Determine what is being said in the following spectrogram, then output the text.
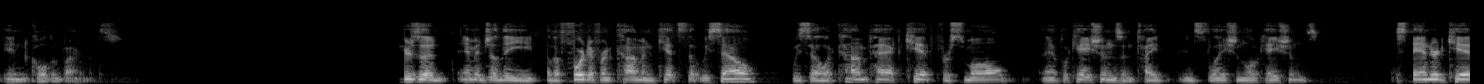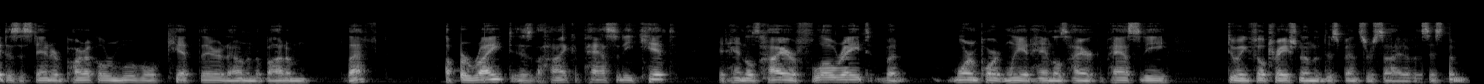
in cold environments. Here's an image of the, of the four different common kits that we sell. We sell a compact kit for small applications and tight installation locations. The standard kit is a standard particle removal kit there down in the bottom left. Upper right is the high capacity kit. It handles higher flow rate, but more importantly, it handles higher capacity, doing filtration on the dispenser side of a system.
